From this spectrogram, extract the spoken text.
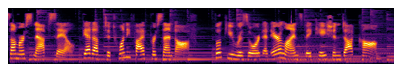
Summer Snap Sale. Get up to 25% off. Book your resort at airlinesvacation.com.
